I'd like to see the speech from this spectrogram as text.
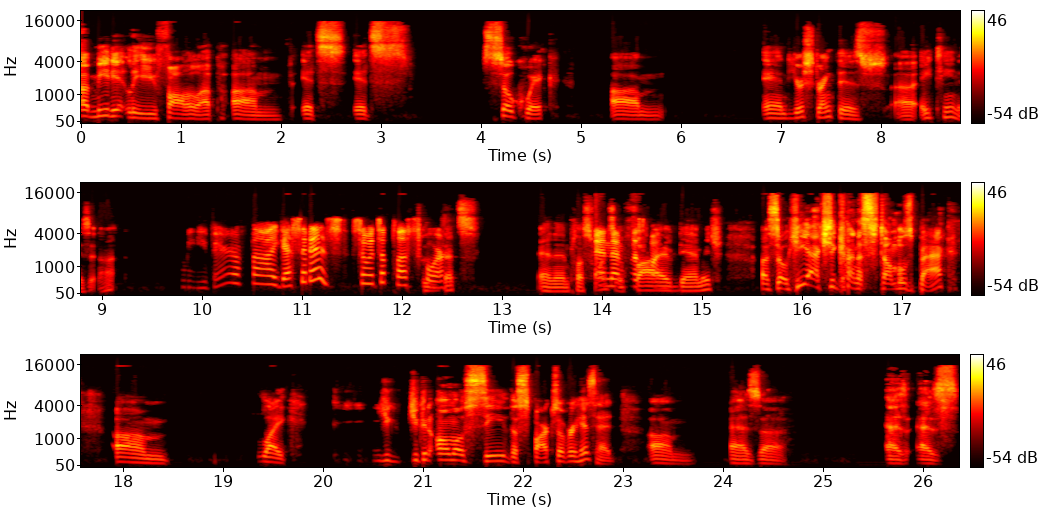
immediately you follow up. Um, it's it's so quick, um, and your strength is uh, 18, is it not? We verify. Yes, it is. So it's a plus four. That's and then plus one, and then so plus five one. damage. Uh, so he actually kind of stumbles back, um, like you you can almost see the sparks over his head um, as uh, as as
